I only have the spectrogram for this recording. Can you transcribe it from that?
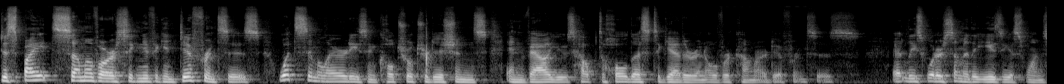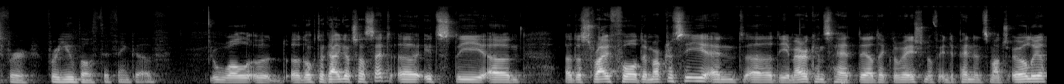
Despite some of our significant differences, what similarities in cultural traditions and values help to hold us together and overcome our differences? At least, what are some of the easiest ones for, for you both to think of? Well, uh, uh Dr. Geiger just said uh, it's the um, uh, the strive for democracy, and uh, the Americans had their declaration of independence much earlier.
